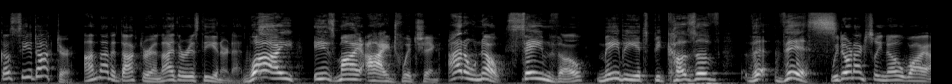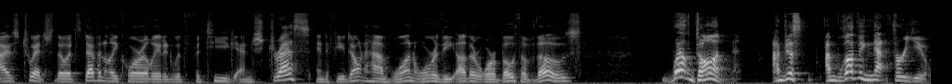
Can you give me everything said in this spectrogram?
go see a doctor. I'm not a doctor and neither is the internet. Why is my eye twitching? I don't know. Same though. Maybe it's because of the this. We don't actually know why eyes twitch, though it's definitely correlated with fatigue and stress, and if you don't have one or the other or both of those, well done. I'm just, I'm loving that for you.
